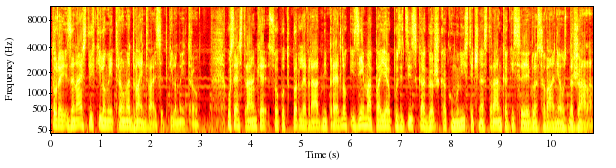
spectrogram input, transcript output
torej z 11 km na 22 km. Vse stranke so podprle vladni predlog, izjema pa je opozicijska grška komunistična stranka, ki se je glasovanja vzdržala.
